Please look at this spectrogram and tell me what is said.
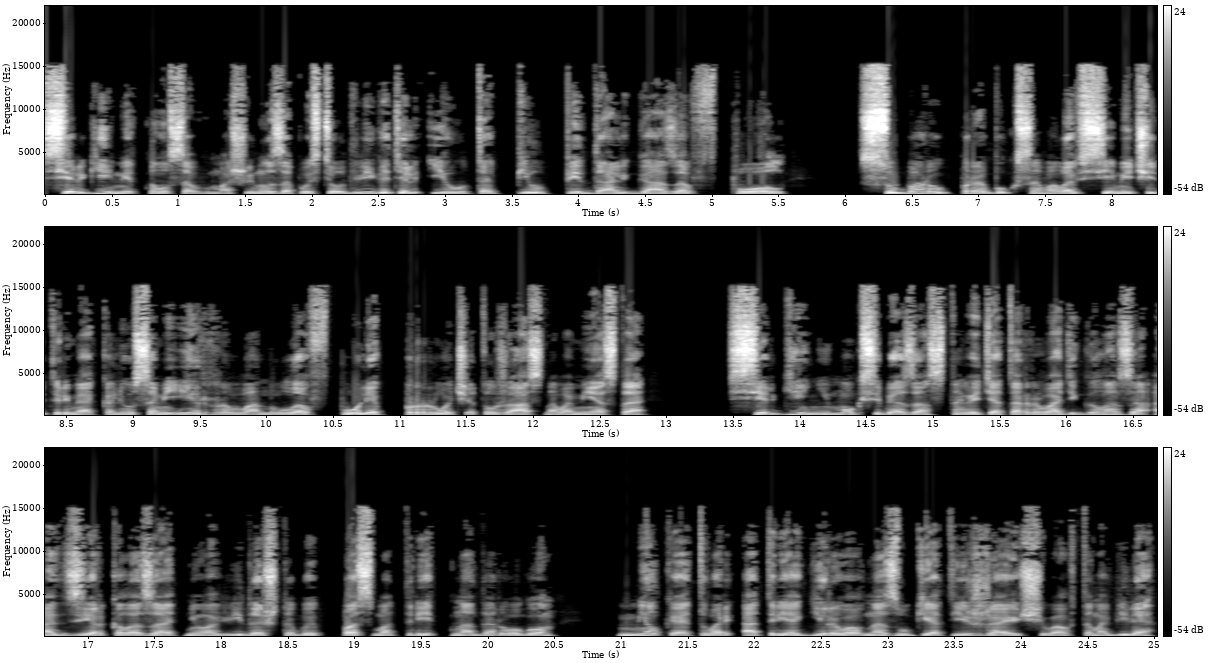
Сергей метнулся в машину, запустил двигатель и утопил педаль газа в пол. Субару пробуксовала всеми четырьмя колесами и рванула в поле прочь от ужасного места. Сергей не мог себя заставить оторвать глаза от зеркала заднего вида, чтобы посмотреть на дорогу. Мелкая тварь, отреагировав на звуки отъезжающего автомобиля,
